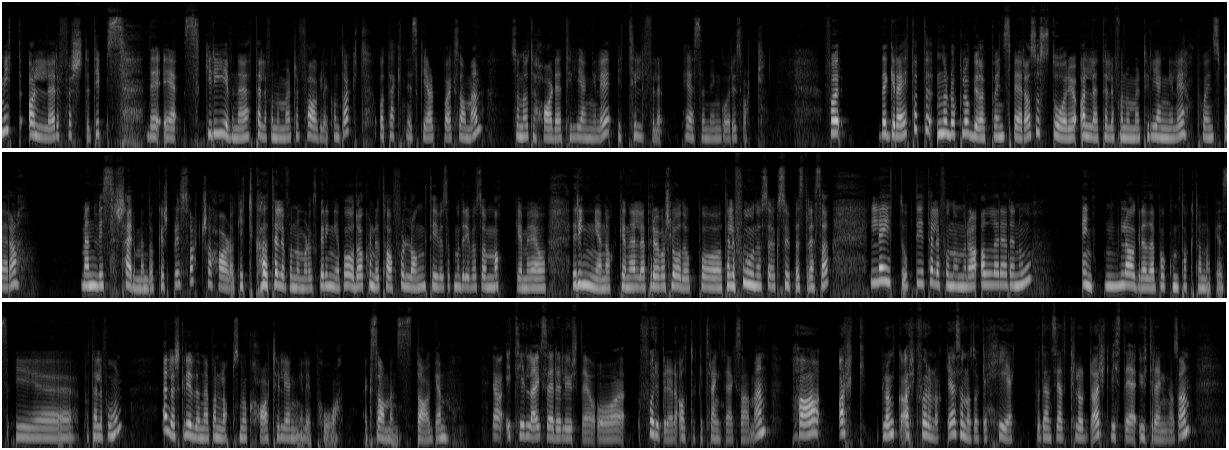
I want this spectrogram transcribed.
mitt aller første tips det er skriv ned telefonnummer til faglig kontakt og teknisk hjelp på eksamen, sånn at du har det tilgjengelig i tilfelle PC-en din går i svart. For det er greit at når dere logger dere på Inspera, så står jo alle telefonnummer tilgjengelig på Inspera. Men hvis skjermen deres blir svart, så har dere ikke hva telefonnummer dere skal ringe på. Og da kan det ta for lang tid hvis dere må drive og makke med å ringe noen eller prøve å slå det opp på telefon og søke superstressa. Let opp de telefonnumrene allerede nå. Enten lagre det på kontaktene deres i, på telefonen, eller skriv det ned på en lapp som dere har tilgjengelig på eksamensdagen. Ja, I tillegg så er det lurt å forberede alt dere trenger til eksamen. Ha ark, blanke ark foran dere, sånn at dere har potensielt kladdark hvis det er utregning og sånn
